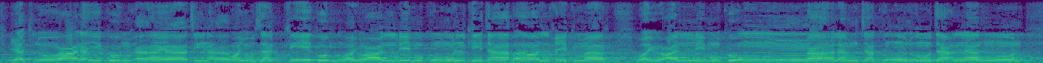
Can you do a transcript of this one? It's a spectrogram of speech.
يتلو عليكم آياتنا ويزكيكم ويعلمكم الكتاب والحكمة ويعلمكم ما لم تكونوا تعلمون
